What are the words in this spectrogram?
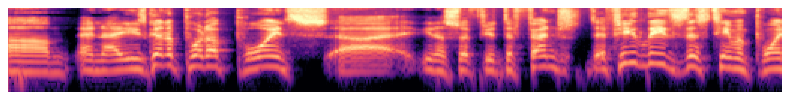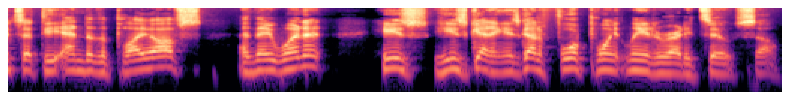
Um, and uh, he's going to put up points. Uh, you know, so if you defend, if he leads this team in points at the end of the playoffs and they win it, he's he's getting. He's got a four point lead already too. So.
